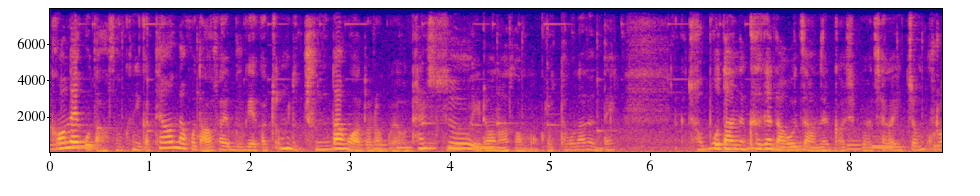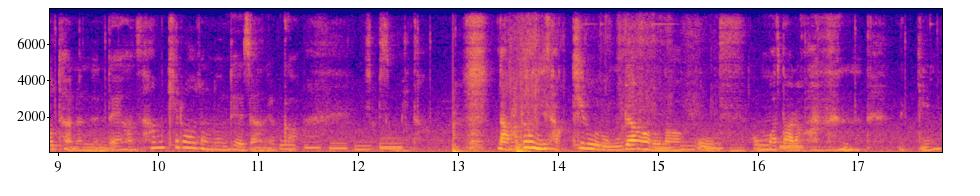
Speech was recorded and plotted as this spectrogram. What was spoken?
꺼내고 나서 그러니까 태어나고 나서의 무게가 좀 더 준다고 하더라고요. 탈수 일어나서 뭐 그렇다고 하는데 저보다는 크게 나오지 않을까 싶어요. 제가 2.9로 태어났는데 한 3kg 정도는 되지 않을까 싶습니다. 남편이 4kg로 우량으로 나왔고 엄마 따라가는 느낌.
